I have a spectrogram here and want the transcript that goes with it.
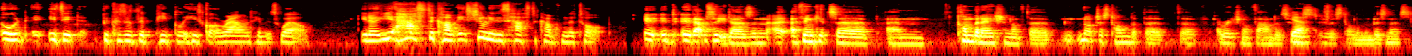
or is it because of the people that he's got around him as well? You know, it has to come. It's surely this has to come from the top. It, it, it absolutely does, and I, I think it's a um, combination of the not just Tom but the the original founders who, yeah. are, who are still in the business,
